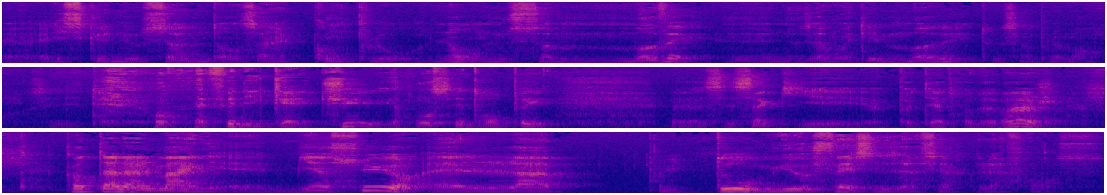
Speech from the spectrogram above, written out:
Euh, est-ce que nous sommes dans un complot? Non, nous sommes mauvais. Euh, nous avons été mauvais, tout simplement. On a fait des calculs et on s'est trompé. Euh, c'est ça qui est peut-être dommage. Quant à l'Allemagne, bien sûr, elle a plutôt mieux fait ses affaires que la France.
